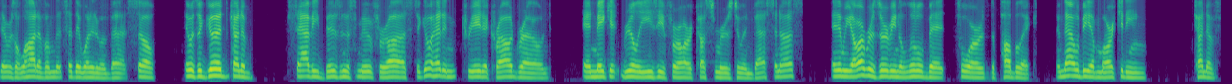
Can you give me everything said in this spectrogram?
there was a lot of them that said they wanted to invest. So it was a good kind of savvy business move for us to go ahead and create a crowd round and make it really easy for our customers to invest in us. And then we are reserving a little bit for the public. And that would be a marketing kind of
